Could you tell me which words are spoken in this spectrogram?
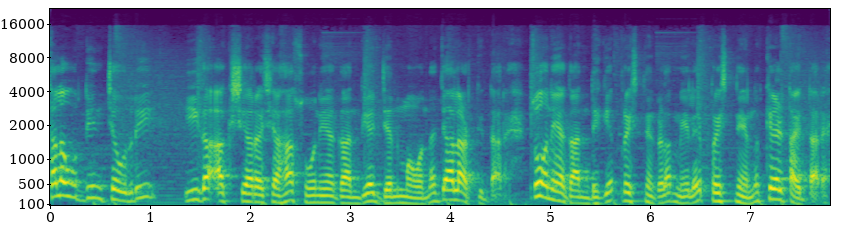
ಸಲಾವುದ್ದೀನ್ ಚೌಧರಿ ಈಗ ಅಕ್ಷರಶಃ ಸೋನಿಯಾ ಗಾಂಧಿಯ ಜನ್ಮವನ್ನು ಜಾಲಾಡ್ತಿದ್ದಾರೆ ಸೋನಿಯಾ ಗಾಂಧಿಗೆ ಪ್ರಶ್ನೆಗಳ ಮೇಲೆ ಪ್ರಶ್ನೆಯನ್ನು ಕೇಳ್ತಾ ಇದ್ದಾರೆ.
